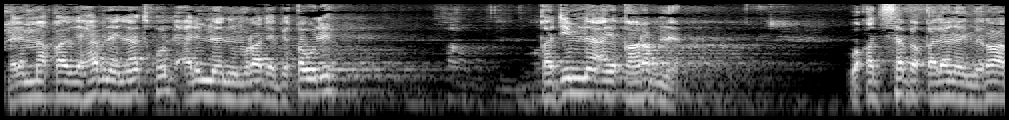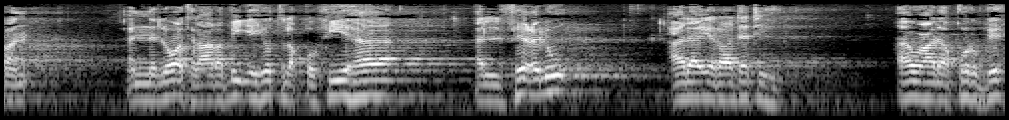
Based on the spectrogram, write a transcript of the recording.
فلما قال ذهبنا لندخل علمنا أن المراد بقوله قدمنا أي قاربنا. وقد سبق لنا مرارا أن اللغة العربية يطلق فيها الفعل على إرادته أو على قربه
